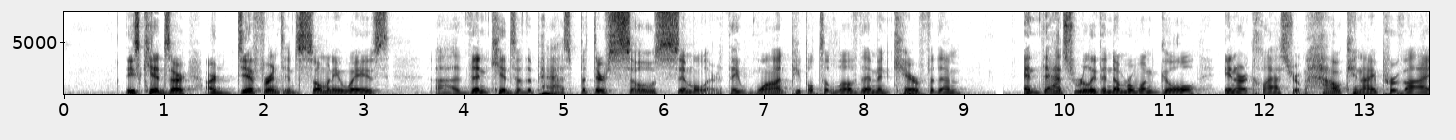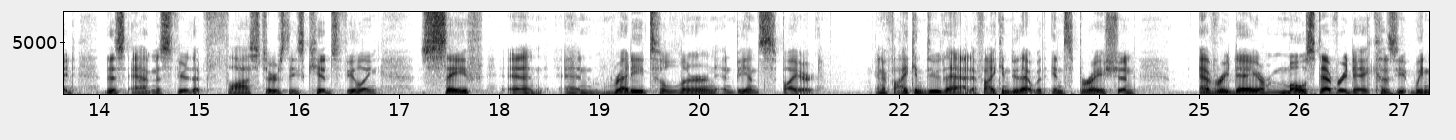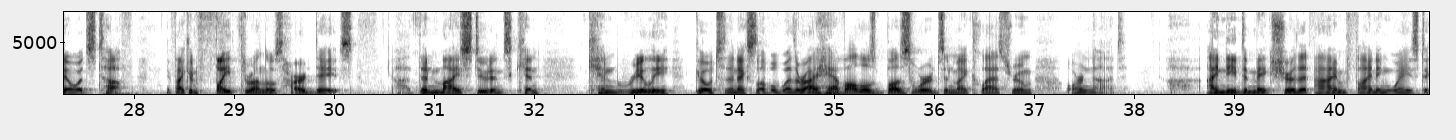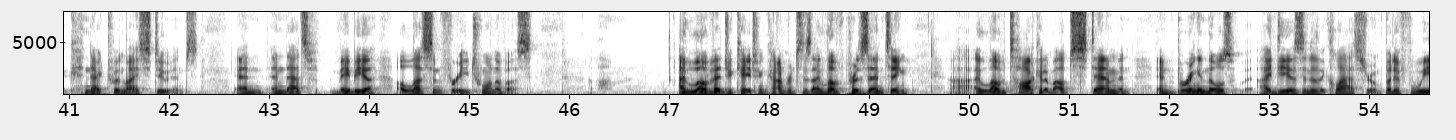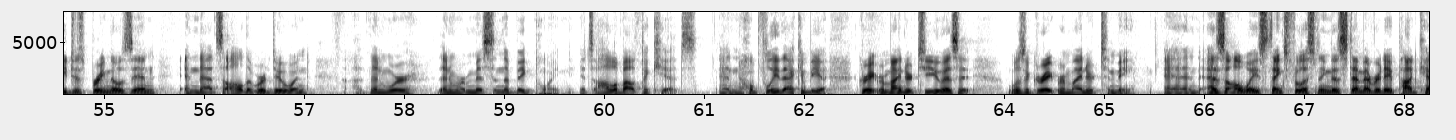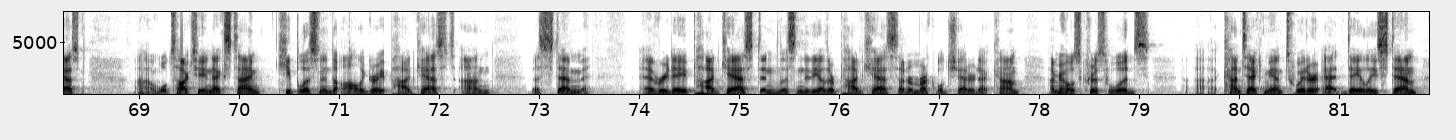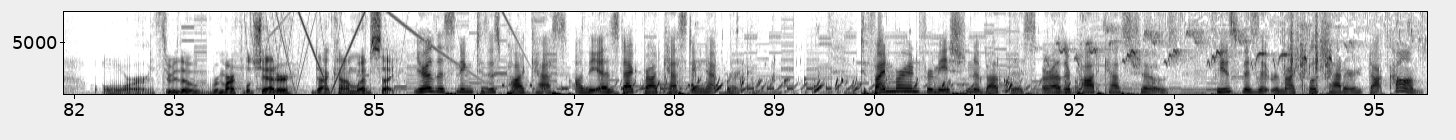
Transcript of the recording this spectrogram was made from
These kids are, are different in so many ways uh, than kids of the past, but they're so similar. They want people to love them and care for them. And that's really the number one goal in our classroom. How can I provide this atmosphere that fosters these kids feeling safe and, and ready to learn and be inspired? And if I can do that, if I can do that with inspiration every day or most every day, because we know it's tough, if I can fight through on those hard days, uh, then my students can can really go to the next level, whether I have all those buzzwords in my classroom or not. Uh, I need to make sure that I'm finding ways to connect with my students, and, and that's maybe a, a lesson for each one of us. Um, I love education conferences, I love presenting. Uh, I love talking about STEM and, and bringing those ideas into the classroom. But if we just bring those in and that's all that we're doing, uh, then we're then we're missing the big point. It's all about the kids. And hopefully that can be a great reminder to you as it was a great reminder to me. And as always, thanks for listening to the STEM Everyday Podcast. Uh, we'll talk to you next time. Keep listening to all the great podcasts on the STEM Everyday Podcast and listen to the other podcasts on remarkablechatter.com. I'm your host, Chris Woods. Uh, contact me on Twitter at DailySTEM or through the remarkablechatter.com website. You're listening to this podcast on the ESDAC Broadcasting Network. To find more information about this or other podcast shows, please visit remarkablechatter.com.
